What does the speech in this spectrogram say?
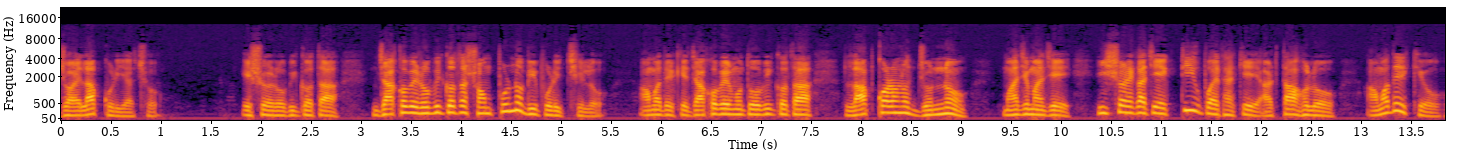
জয়লাভ করিয়াছ। এসবের অভিজ্ঞতা জাকবের অভিজ্ঞতা সম্পূর্ণ বিপরীত ছিল। আমাদেরকে জাকবের মতো অভিজ্ঞতা লাভ করানোর জন্য মাঝে মাঝে ঈশ্বরের কাছে একটি উপায় থাকে, আর তা হল আমাদেরকেও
